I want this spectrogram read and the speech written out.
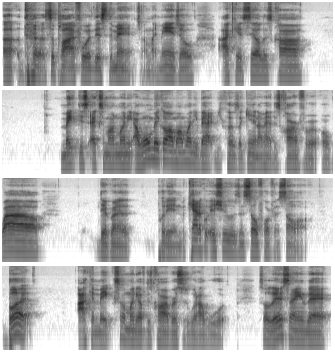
uh the supply for this demand. So I'm like, man, Joe, I can sell this car, make this X amount of money. I won't make all my money back because again, I've had this car for a while. They're gonna put in mechanical issues and so forth and so on. But I can make some money off this car versus what I would. So they're saying that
